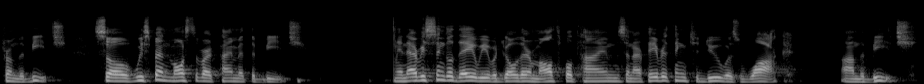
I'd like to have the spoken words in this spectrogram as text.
from the beach. So we spent most of our time at the beach. And every single day we would go there multiple times, and our favorite thing to do was walk on the beach.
